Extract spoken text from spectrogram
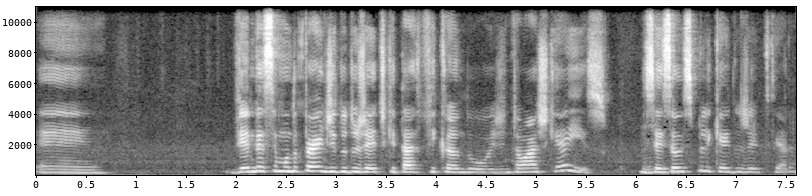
é, vendo esse mundo perdido do jeito que está ficando hoje. Então, acho que é isso. Não sei se eu expliquei do jeito que era,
